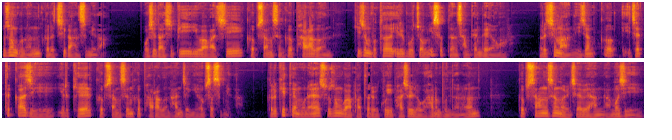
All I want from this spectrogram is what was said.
수성구는 그렇지가 않습니다. 보시다시피 이와 같이 급상승, 급하락은 기존부터 일부 좀 있었던 상태인데요. 그렇지만 이전 그 이제때까지 이렇게 급상승, 급하락은 한 적이 없었습니다. 그렇기 때문에 수송구 아파트를 구입하시려고 하는 분들은 급상승을 제외한 나머지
